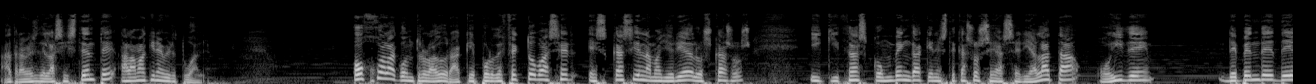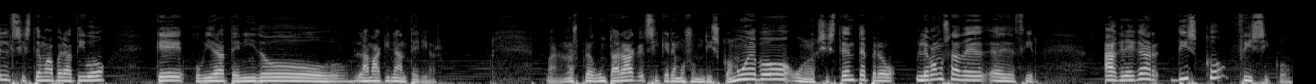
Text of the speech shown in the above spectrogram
a través del asistente a la máquina virtual. Ojo a la controladora, que por defecto va a ser escasi en la mayoría de los casos y quizás convenga que en este caso sea Serialata o IDE, depende del sistema operativo que hubiera tenido la máquina anterior. Bueno, nos preguntará si queremos un disco nuevo, uno existente, pero le vamos a, decir agregar disco físico.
